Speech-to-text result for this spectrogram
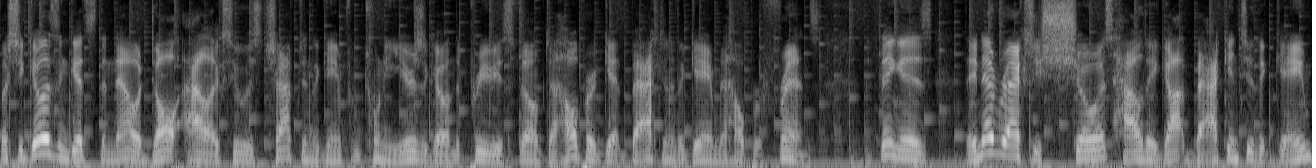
But she goes and gets the now adult Alex, who was trapped in the game from 20 years ago in the previous film, to help her get back into the game to help her friends. The thing is, they never actually show us how they got back into the game.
